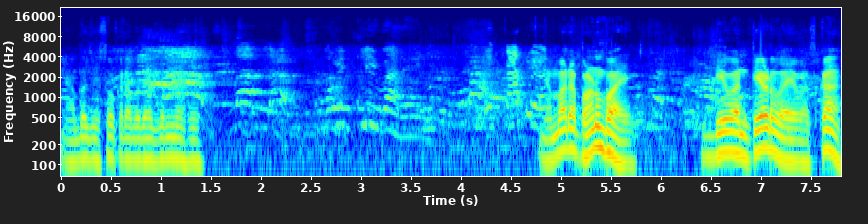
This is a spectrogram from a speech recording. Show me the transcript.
ને આ બધું છોકરા બધા જમે છે. ને અમારા ભણભાઈ દેવાને તેડવા આવ્યા છે કાં?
